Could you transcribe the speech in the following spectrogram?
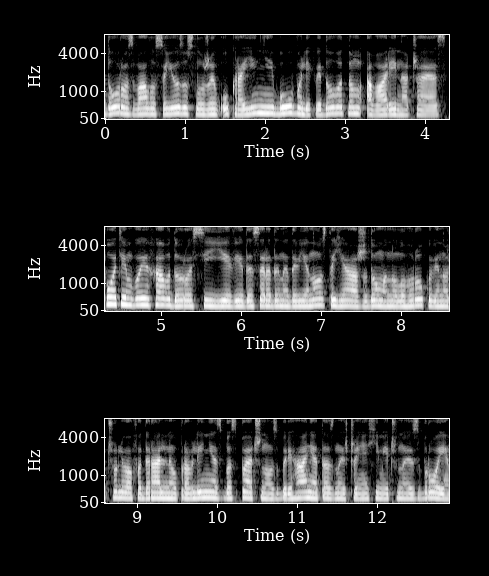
До розвалу Союзу служив Україні. і Був ліквідованим аварій на ЧАЕС. Потім виїхав до Росії від середини 90-х аж до минулого року. Він очолював федеральне управління з безпечного зберігання та знищення хімічної зброї.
